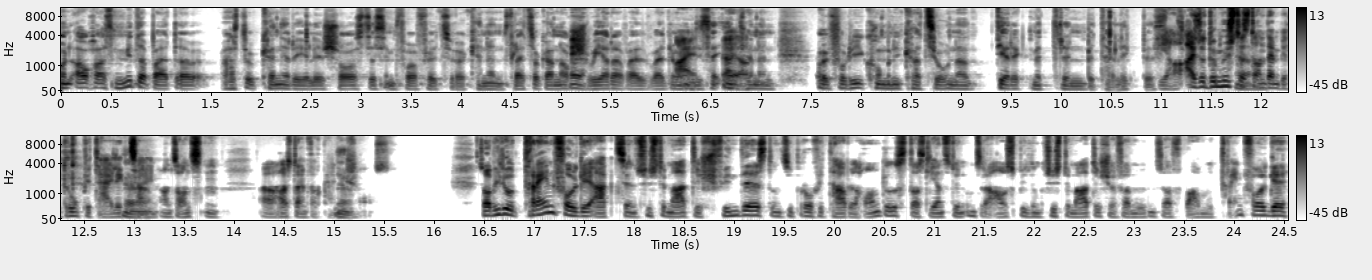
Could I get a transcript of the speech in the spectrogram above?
Und auch als Mitarbeiter hast du keine reelle Chance, das im Vorfeld zu erkennen. Vielleicht sogar noch ja. schwerer, weil, weil du Nein. in dieser internen ja, Euphorie-Kommunikation direkt mit drin beteiligt bist. Ja, also du müsstest an dem Betrug beteiligt sein. Ansonsten äh, hast du einfach keine Chance. So, wie du Trendfolgeaktien systematisch findest und sie profitabel handelst, das lernst du in unserer Ausbildung systematischer Vermögensaufbau mit Trendfolge.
